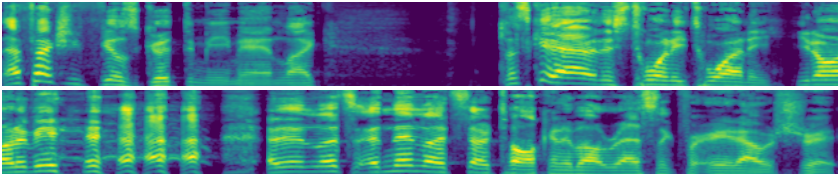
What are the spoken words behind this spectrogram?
that actually feels good to me, man. Like let's get out of this 2020. You know what I mean? and then let's and then let's start talking about wrestling for eight hours straight.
